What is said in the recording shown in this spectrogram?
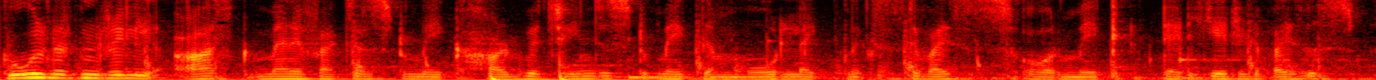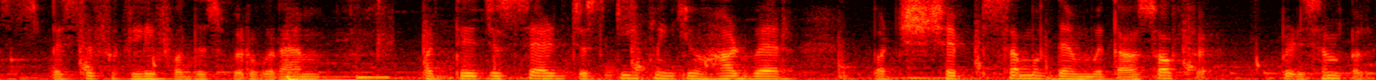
Google didn't really ask manufacturers to make hardware changes to make them more like Nexus devices or make dedicated devices specifically for this program, but they just said just keep making hardware but ship some of them with our software. Pretty simple.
